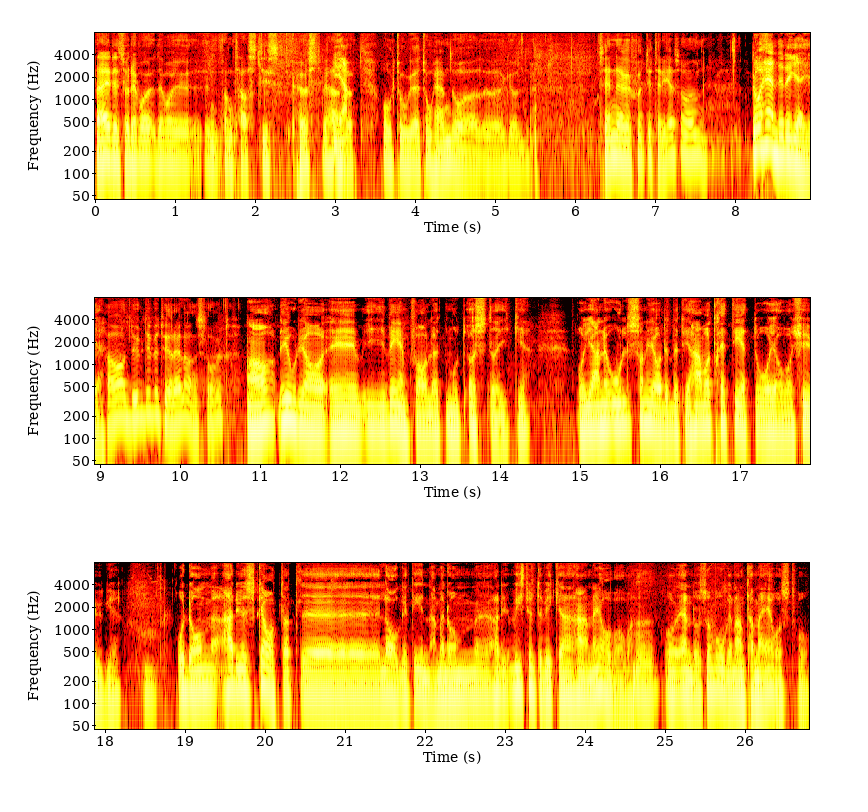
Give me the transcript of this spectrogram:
Nej, det, så det, var, det var ju en fantastisk höst vi hade Ja. och tog, tog hem då uh, guldet. Sen eh, 73 så, Då hände det grejer. ja du debuterade i landslaget. Ja, det gjorde jag eh, i VM-kvalet mot Österrike. Och Janne Olsson och jag debuterade. Han var 31 år och jag var 20. Och de hade ju scoutat eh, laget innan men de eh, hade, visste ju inte vilka han och jag var. Va? Och ändå så vågade han ta med oss två.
